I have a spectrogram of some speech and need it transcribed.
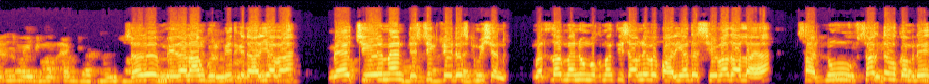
ਇਸ ਮੀਟਿੰਗ ਨੂੰ ਲੈ ਕੇ ਸਰ ਮੇਰਾ ਨਾਮ ਗੁਰਪ੍ਰੀਤ ਕਟਾਰੀਆ ਵਾ। ਮੈਂ ਚੇਅਰਮੈਨ ਡਿਸਟ੍ਰਿਕਟ ਟ੍ਰੇਡਰਸ ਕਮਿਸ਼ਨ ਮਤਲਬ ਮੈਨੂੰ ਮੁੱਖ ਮੰਤਰੀ ਸਾਹਿਬ ਨੇ ਵਪਾਰੀਆਂ ਦਾ ਸੇਵਾਦਾਰ ਲਾਇਆ। ਸਾਨੂੰ ਸਖਤ ਹੁਕਮ ਨੇ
